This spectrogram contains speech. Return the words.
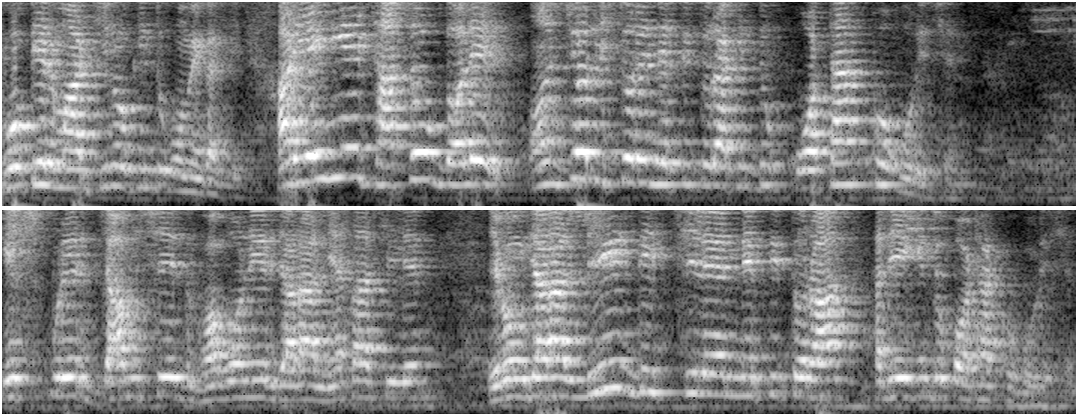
ভোটের মার্জিনও কিন্তু কমে গেছে। আর এই নিয়ে শাসক দলের অঞ্চল স্তরের নেতৃত্বরা কিন্তু কটাক্ষ করেছেন। কেশপুরের জামশেদ ভবনের যারা নেতা ছিলেন এবং যারা লিড দিচ্ছিলেন নেতৃত্বরা তাদের কিন্তু কটাক্ষ করেছেন।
